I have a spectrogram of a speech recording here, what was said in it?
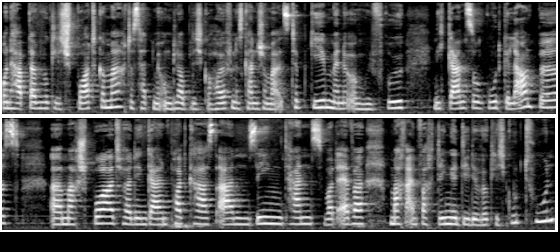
Und habe dann wirklich Sport gemacht. Das hat mir unglaublich geholfen. Das kann ich schon mal als Tipp geben, wenn du irgendwie früh nicht ganz so gut gelaunt bist. Äh, mach Sport, hör den geilen Podcast an, sing, tanz, whatever. Mach einfach Dinge, die dir wirklich gut tun.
